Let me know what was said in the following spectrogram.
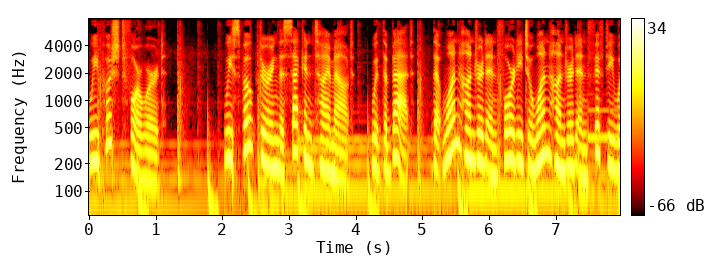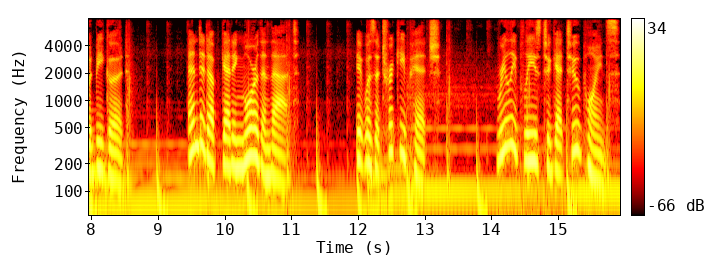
we pushed forward. We spoke during the second timeout, with the bat, that 140 to 150 would be good. Ended up getting more than that. It was a tricky pitch. Really pleased to get two points.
